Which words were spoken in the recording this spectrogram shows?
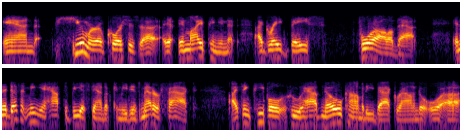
and humor, of course, is, uh, in my opinion, a great base for all of that. And it doesn't mean you have to be a stand-up comedian. As a matter of fact, I think people who have no comedy background or uh,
